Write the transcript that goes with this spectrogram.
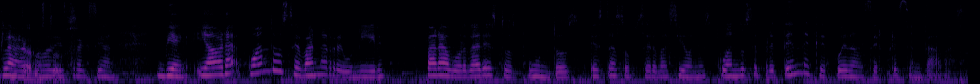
Claro, como distracción. Bien, y ahora, ¿cuándo se van a reunir para abordar estos puntos, estas observaciones, cuándo se pretende que puedan ser presentadas?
